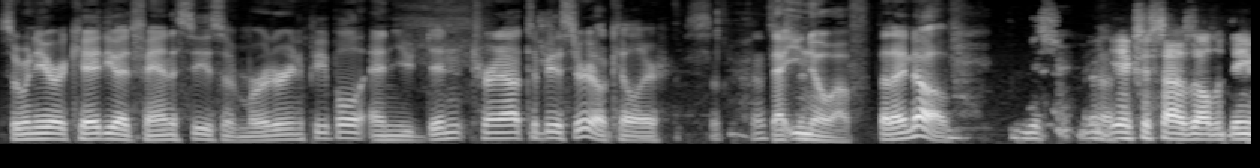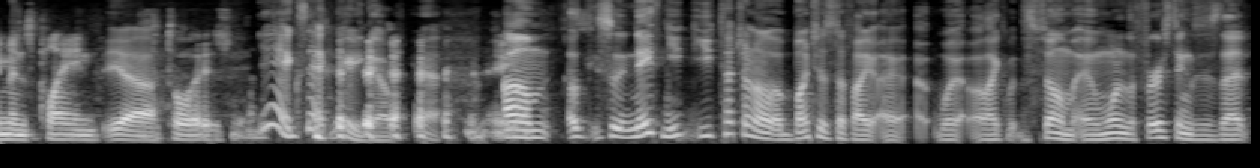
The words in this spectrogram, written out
So when you were a kid, you had fantasies of murdering people, and you didn't turn out to be a serial killer so that you know of. That I know of. You exercise all the demons playing yeah. the toys. Yeah. exactly. There you go. Yeah. um. Okay. So Nathan, you, you touch on a bunch of stuff I, I, I like with this film, and one of the first things is that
